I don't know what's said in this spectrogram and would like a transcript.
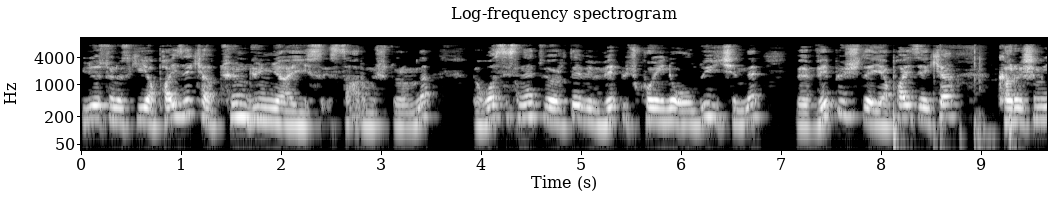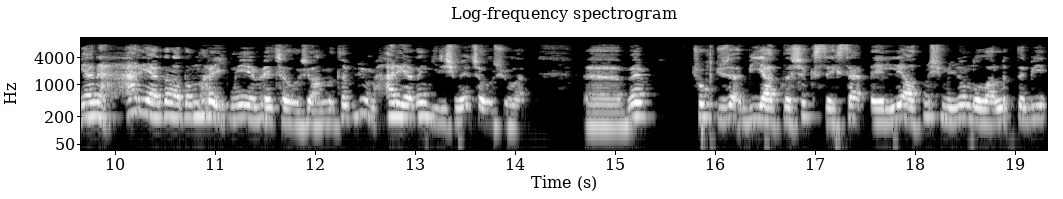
Biliyorsunuz ki yapay zeka tüm dünyayı sarmış durumda. Ve Oasis Network'te bir Web3 coin'i olduğu için de ve Web3'te yapay zeka karışımı yani her yerden adamlar ekmeği yemeye çalışıyor. Anlatabiliyor muyum? Her yerden girişmeye çalışıyorlar. Ee, ve çok güzel bir yaklaşık 80 50 60 milyon dolarlık da bir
